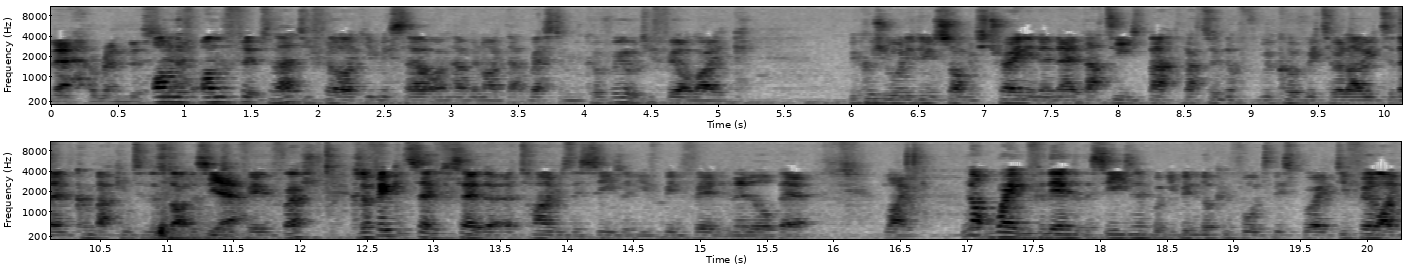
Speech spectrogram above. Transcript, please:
they're horrendous. On yeah. the on the flip to that, do you feel like you miss out on having like that rest and recovery, or do you feel like because you're already doing so much training and that that's eased back, that's enough recovery to allow you to then come back into the start of the season Yeah. feeling fresh? Because I think it's safe to say that at times this season you've been feeling a little bit like not waiting for the end of the season, but you've been looking forward to this break. Do you feel like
